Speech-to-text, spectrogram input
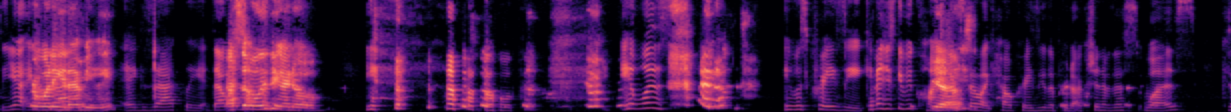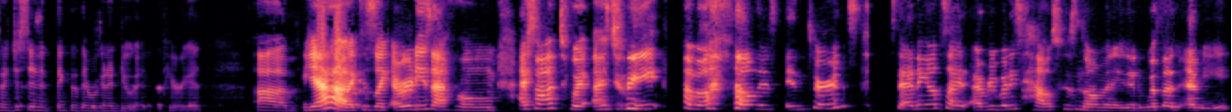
yeah, for winning an. Emmy. Exactly. That That's was the only thing I know. Yeah. the whole thing. It was it was crazy. Can I just give you Yeah. context of like how crazy the production of this was? Because I just didn't think that they were gonna do it. Period. Um, Yeah, because like everybody's at home. I saw a tweet, a tweet about how there's interns standing outside everybody's house who's nominated with an Emmy,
